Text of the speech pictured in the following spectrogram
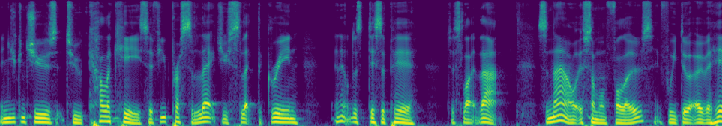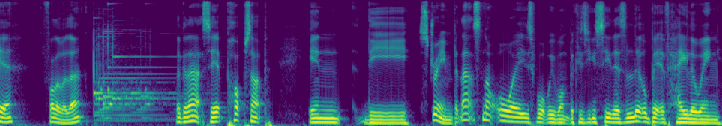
and you can choose to color key. So if you press select, you select the green and it'll just disappear just like that. So now if someone follows, if we do it over here, follow alert, look at that. See, it pops up in the stream, but that's not always what we want because you can see there's a little bit of haloing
